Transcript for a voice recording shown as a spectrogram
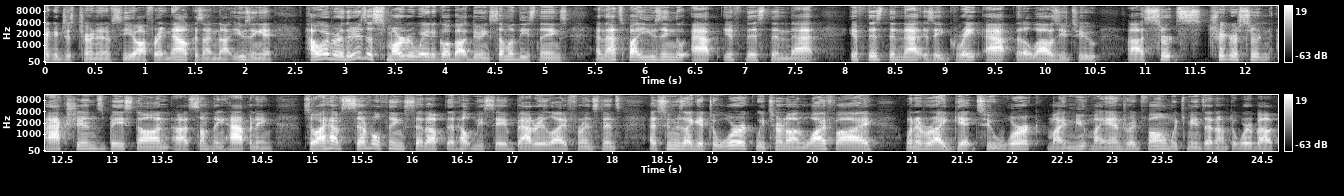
I could just turn NFC off right now because I'm not using it. However, there is a smarter way to go about doing some of these things, and that's by using the app If This Then That. If This Then That is a great app that allows you to uh, trigger certain actions based on uh, something happening. So I have several things set up that help me save battery life. For instance, as soon as I get to work, we turn on Wi-Fi. Whenever I get to work, I mute my Android phone, which means I don't have to worry about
